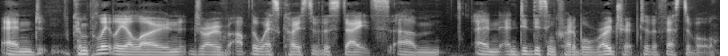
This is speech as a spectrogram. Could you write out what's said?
and completely alone drove up the west coast of the States um, and, and did this incredible road trip to the festival.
